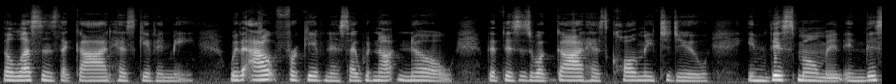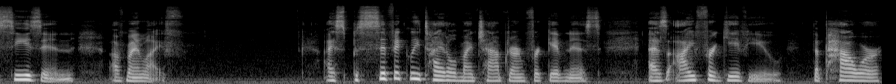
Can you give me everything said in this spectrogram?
the lessons that God has given me. Without forgiveness, I would not know that this is what God has called me to do in this moment, in this season of my life. I specifically titled my chapter on forgiveness as I Forgive You the Power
